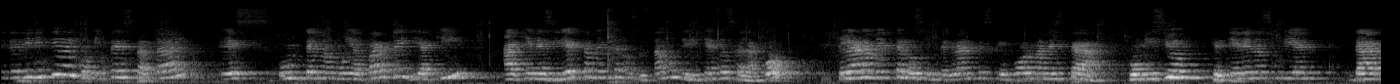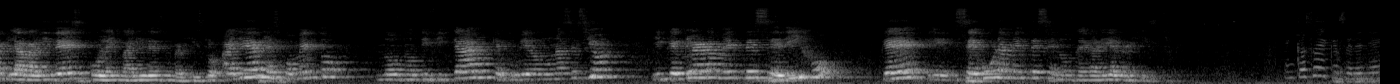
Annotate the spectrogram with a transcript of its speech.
En definitiva, el comité estatal es un tema muy aparte y aquí a quienes directamente nos estamos dirigiendo es a la COP, claramente a los integrantes que forman esta comisión que tienen a su bien dar la validez o la invalidez de un registro. Ayer les comento, nos notificaron que tuvieron una sesión y que claramente se dijo que eh, seguramente se nos negaría el registro. En caso de que se le niegue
